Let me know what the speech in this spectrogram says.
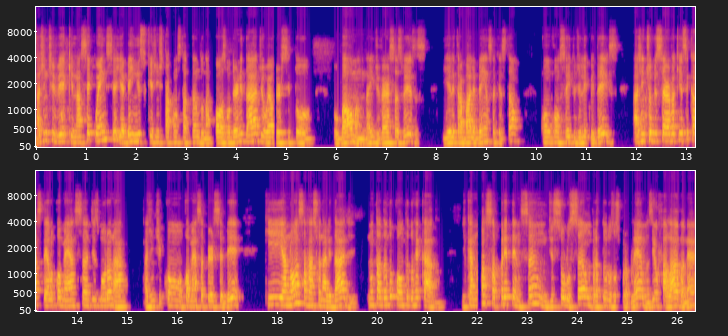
a gente vê que na sequência, e é bem isso que a gente está constatando na pós-modernidade, o Helder citou o Bauman né, diversas vezes, e ele trabalha bem essa questão, com o conceito de liquidez, a gente observa que esse castelo começa a desmoronar. A gente com, começa a perceber que a nossa racionalidade não está dando conta do recado. De que a nossa pretensão de solução para todos os problemas, e eu falava né,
